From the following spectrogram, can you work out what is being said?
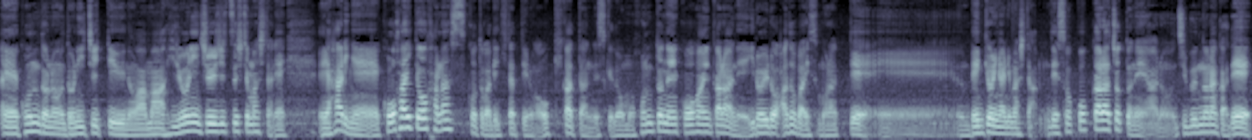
えー、今度の土日っていうのは、まあ非常に充実してましたね。やはりね、後輩と話すことができたっていうのが大きかったんですけども、本当ね、後輩からね、いろいろアドバイスもらって、え、勉強になりました。で、そこからちょっとね、あの、自分の中で、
